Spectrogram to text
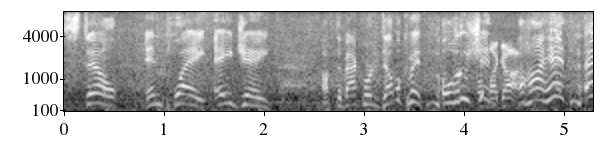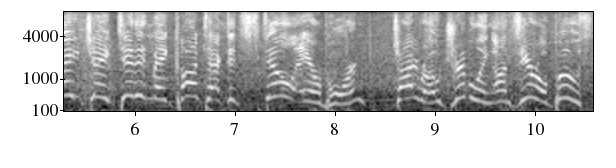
Still in play, AJ off the backboard double commit. Illusion, Oh my God. a high hit. AJ didn't make contact. It's still airborne. Gyro dribbling on zero boost.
